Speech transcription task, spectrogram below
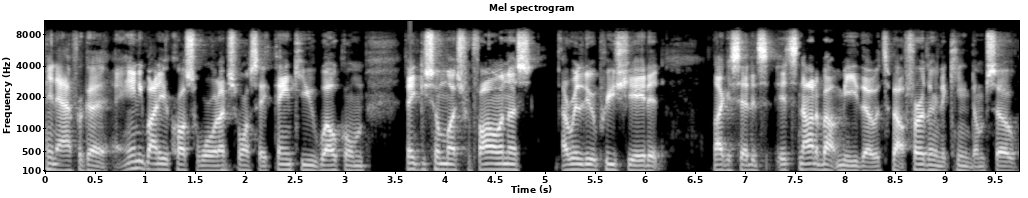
in Africa, anybody across the world, I just want to say thank you, welcome. Thank you so much for following us. I really do appreciate it like I said, it's it's not about me though. It's about furthering the kingdom. So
